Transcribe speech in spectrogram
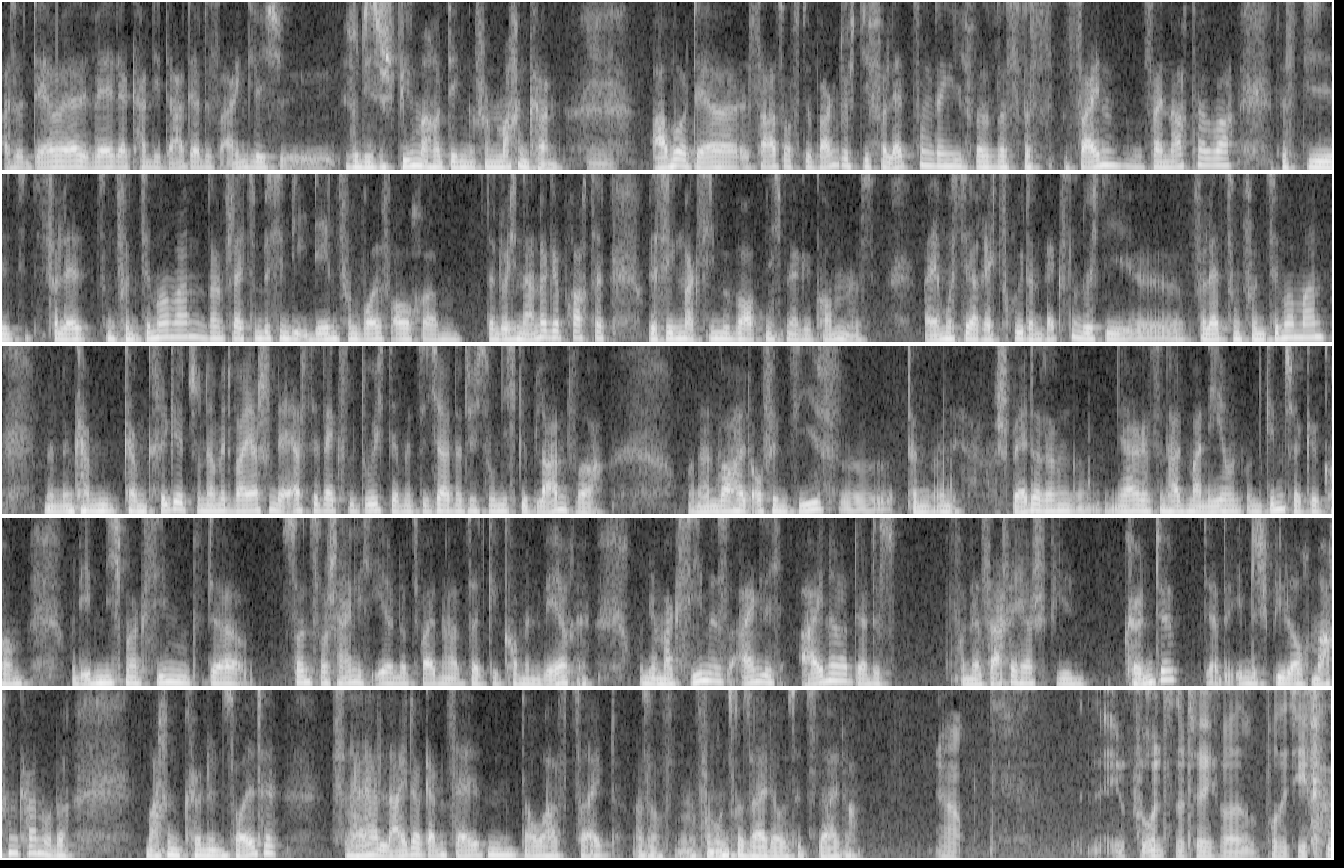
Also der wäre wär der Kandidat, der das eigentlich äh, so dieses Spielmacher-Ding schon machen kann. Mhm. Aber der saß auf der Bank durch die Verletzung, denke ich, was, was sein, sein Nachteil war, dass die, die Verletzung von Zimmermann dann vielleicht so ein bisschen die Ideen von Wolf auch ähm, dann durcheinander gebracht hat und deswegen Maxim überhaupt nicht mehr gekommen ist. Weil er musste ja recht früh dann wechseln durch die äh, Verletzung von Zimmermann. Und dann kam, kam Krigic und damit war ja schon der erste Wechsel durch, der mit Sicherheit natürlich so nicht geplant war. Und dann war halt offensiv, äh, dann später dann, ja, es sind halt Manet und, und Ginczek gekommen und eben nicht Maxim, der sonst wahrscheinlich eher in der zweiten Halbzeit gekommen wäre. Und der Maxim ist eigentlich einer, der das von der Sache her spielen könnte, der eben das Spiel auch machen kann oder machen können sollte es leider ganz selten dauerhaft zeigt. Also von unserer Seite aus jetzt leider. Ja. Für uns natürlich war positiv.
